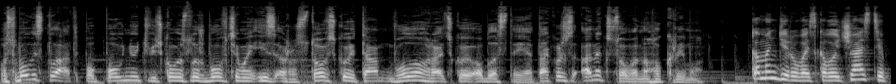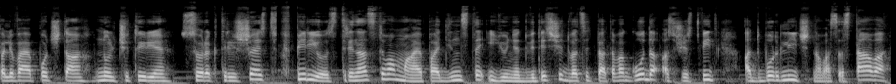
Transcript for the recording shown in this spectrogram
Особовий склад поповнюють військовослужбовцями із Ростовської та Волгоградської областей, а також з анексованого Криму. Командиру войсковой части полевая почта 04436 в период с 13 мая по 11 июня 2025 года осуществить отбор личного состава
